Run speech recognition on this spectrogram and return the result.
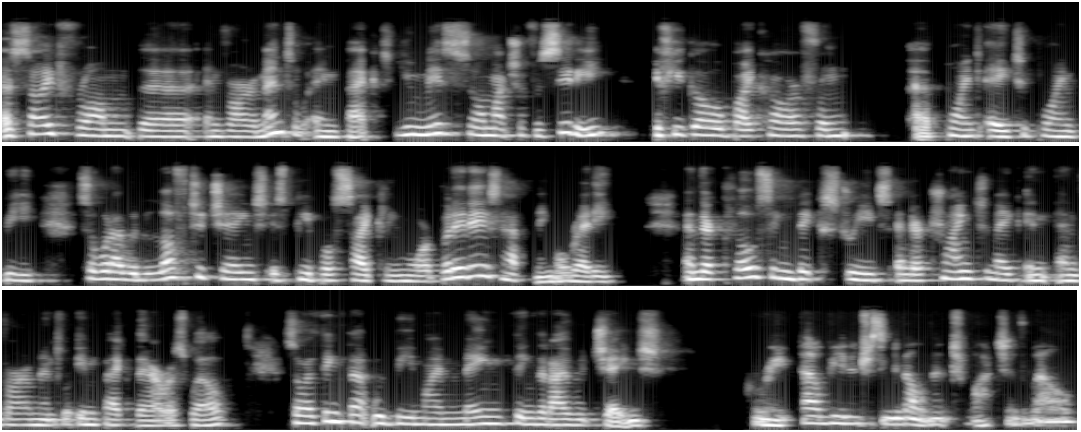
aside from the environmental impact, you miss so much of a city if you go by car from uh, point A to point B. So what I would love to change is people cycling more, but it is happening already. and they're closing big streets and they're trying to make an environmental impact there as well. So I think that would be my main thing that I would change. Great. That'll be an interesting development to watch as well.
